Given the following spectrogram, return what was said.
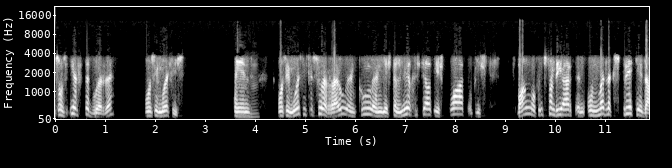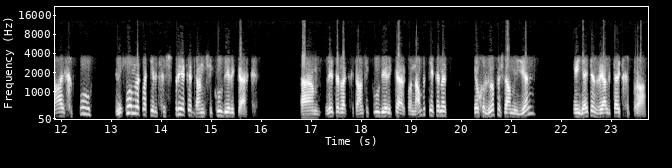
is ons eerste woorde ons emosies? En Mhm. ons emosies is so rou en koel en jy's teleurgesteld, jy's kwaad of jy's bang of iets van die aard en onmiddellik spreek jy daai gevoel en die oomblik wat jy dit gespreek het, dan s'ie koel deur die kerk. Ehm um, letterlik dan s'ie koel deur die kerk want dan beteken dit jou geloof is daarmee heen en jy het in realiteit gepraat.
